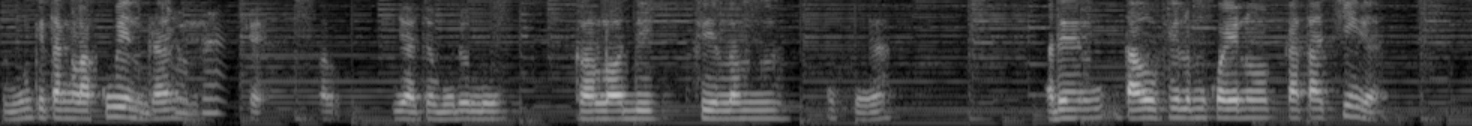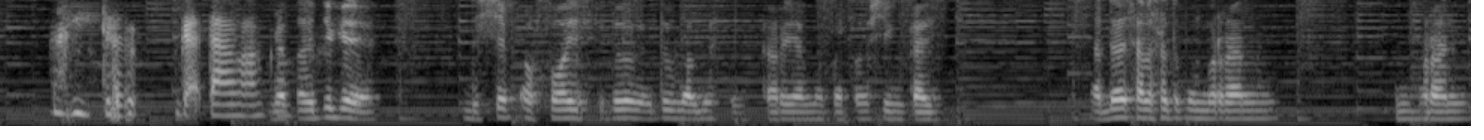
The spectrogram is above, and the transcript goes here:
sebelum kita ngelakuin kan coba. kayak ya coba dulu kalau di film apa ya ada yang tahu film Koeno Katachi nggak? nggak tahu aku. Nggak tahu juga ya. The Shape of Voice itu itu bagus tuh karya Makoto Shinkai ada salah satu pemeran pemeran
